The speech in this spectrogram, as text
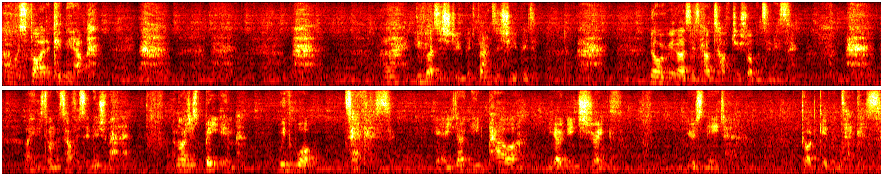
I almost fired a kidney out. You guys are stupid, fans are stupid. No one realises how tough Juice Robinson is. I think he's one of the toughest in New Japan. And I just beat him with what? Techers. Yeah, you don't need power, you don't need strength. Use need. God-given techers.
